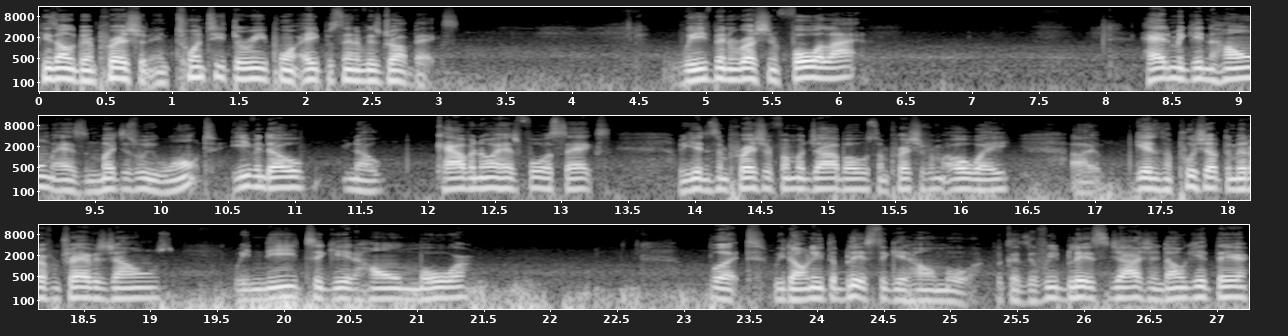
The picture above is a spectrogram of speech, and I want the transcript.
He's only been pressured in 23.8% of his dropbacks. We've been rushing four a lot. Hadn't been getting home as much as we want, even though you know Calvin has four sacks. We're getting some pressure from Ojabo, some pressure from Oweh, uh, getting some push up the middle from Travis Jones. We need to get home more, but we don't need the blitz to get home more because if we blitz Josh and don't get there,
